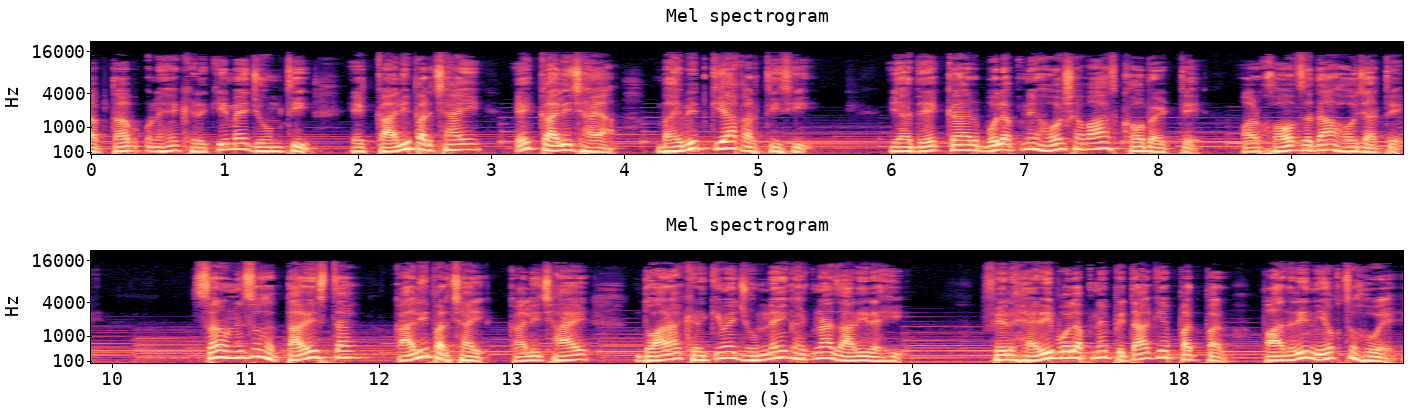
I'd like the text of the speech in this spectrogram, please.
तब तब उन्हें खिड़की में झूमती, एक काली परछाई, एक काली छाया भयभीत किया करती थी। यह देखकर बुल अपने होश आवास खो बैठते और खौफजदा हो जाते। सन 1927 तक काली परछाई, काली छाई द्वारा खिड़की में झूमने की घटना जारी रही। फिर हैरी बुल अपने पिता के पद पर पादरी नियुक्त हुए।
